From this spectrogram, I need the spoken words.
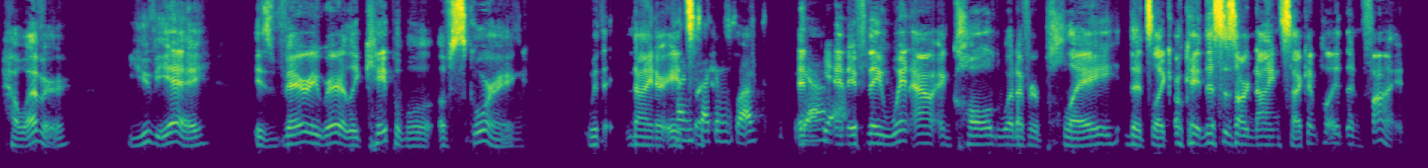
However, UVA is very rarely capable of scoring with nine or eight seconds seconds left. And, yeah. Yeah. and if they went out and called whatever play that's like, okay, this is our nine second play, then fine.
